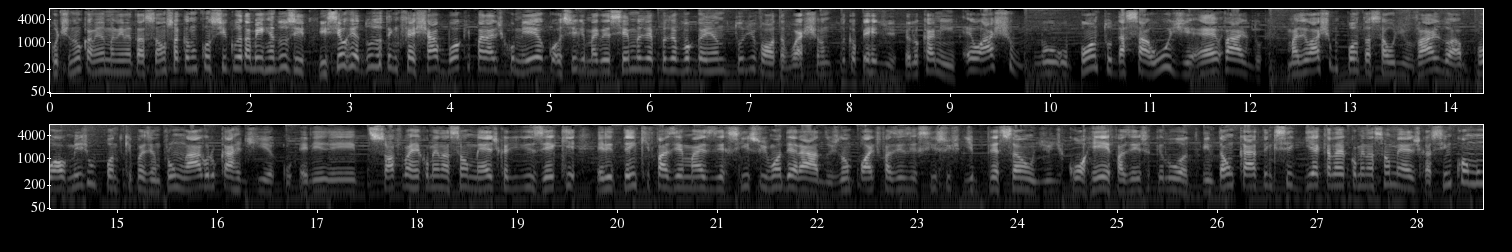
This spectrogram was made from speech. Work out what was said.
continuo com a mesma alimentação, só que eu não consigo também reduzir. E se eu reduzo, eu tenho que fechar a boca e parar de comer, eu consigo emagrecer, mas depois eu vou ganhando tudo de volta, vou achando tudo que eu perdi pelo caminho. Eu acho o, o ponto da saúde é válido, mas eu acho um ponto da saúde válido ao, mesmo ponto que, por exemplo, um magro cardíaco, ele sofre uma recomendação médica de dizer que ele tem que fazer mais exercícios moderados, não pode fazer exercícios de pressão, de, de correr, fazer isso, aquilo, outro. Então o cara tem que seguir aquela recomendação médica. Assim como um,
